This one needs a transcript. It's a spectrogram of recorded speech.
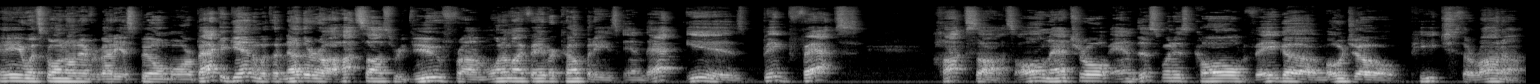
Hey, what's going on, everybody? It's Bill Moore back again with another uh, hot sauce review from one of my favorite companies, and that is Big Fats Hot Sauce, all natural. And this one is called Vega Mojo Peach Serrano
